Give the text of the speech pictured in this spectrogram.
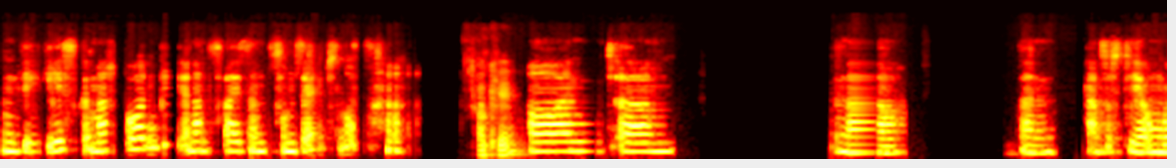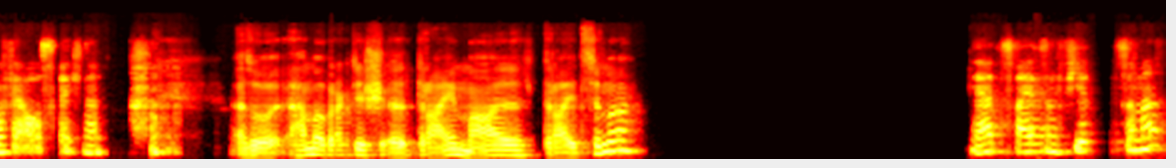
in WGs gemacht worden. Die anderen zwei sind zum Selbstnutz. Okay. Und ähm, genau, dann kannst du es dir ungefähr ausrechnen. Also haben wir praktisch äh, drei mal drei Zimmer. Ja, zwei sind vier Zimmer,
